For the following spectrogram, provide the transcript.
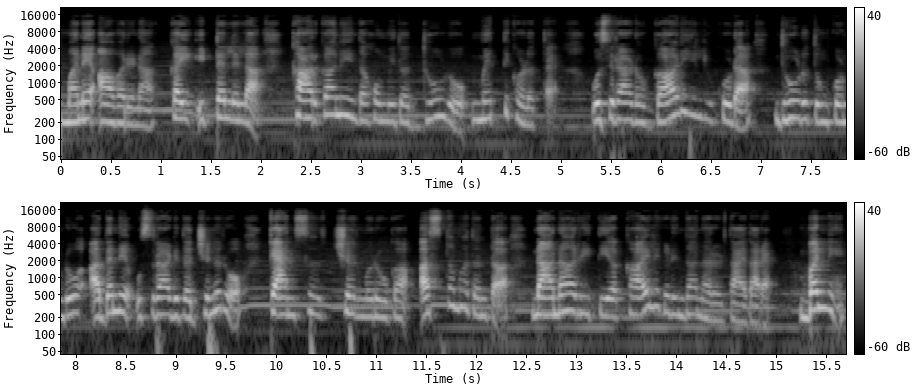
ಮನೆ ಆವರಣ, ಕೈ ಇಟ್ಟಲ್ಲೆಲ್ಲ ಕಾರ್ಖಾನೆಯಿಂದ ಹೊಮ್ಮಿದ ಧೂಳು ಮೆತ್ತಿಕೊಳ್ಳುತ್ತೆ. ಉಸಿರಾಡೋ ಗಾಳಿಯಲ್ಲೂ ಕೂಡ ಧೂಳು ತುಂಬಿಕೊಂಡು ಅದನ್ನೇ ಉಸಿರಾಡಿದ ಜನರು ಕ್ಯಾನ್ಸರ್, ಚರ್ಮ ರೋಗ, ಅಸ್ತಮದಂತ ನಾನಾ ರೀತಿಯ ಕಾಯಿಲೆಗಳಿಂದ ನರಳ್ತಾ ಇದ್ದಾರೆ. ಬನ್ನಿ,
